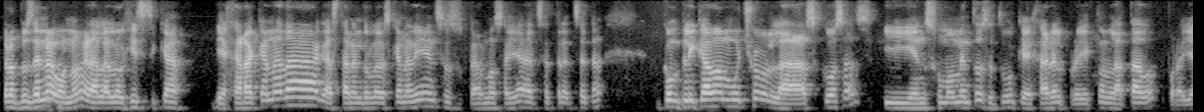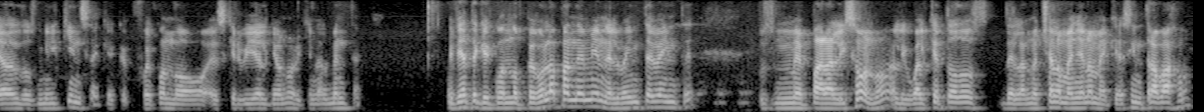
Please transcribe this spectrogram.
pero pues de nuevo, ¿no? Era la logística viajar a Canadá, gastar en dólares canadienses, hospedarnos allá, etcétera, etcétera. Complicaba mucho las cosas y en su momento se tuvo que dejar el proyecto enlatado por allá del 2015, que, que fue cuando escribí el guion originalmente. Y fíjate que cuando pegó la pandemia en el 2020, pues me paralizó, ¿no? Al igual que todos, de la noche a la mañana me quedé sin trabajo,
